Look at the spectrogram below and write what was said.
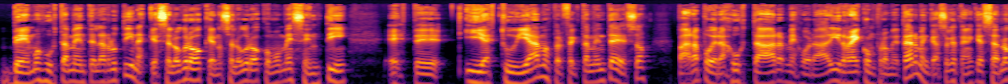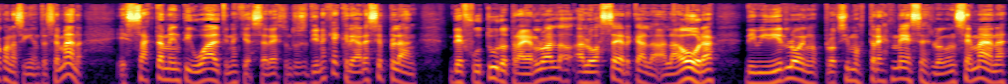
vemos justamente la rutina, qué se logró, qué no se logró, cómo me sentí, este, y estudiamos perfectamente eso para poder ajustar, mejorar y recomprometerme en caso que tenga que hacerlo con la siguiente semana. Exactamente igual tienes que hacer esto. Entonces tienes que crear ese plan de futuro, traerlo a, lo acerca, a la, a la hora, dividirlo en los próximos tres meses, luego en semanas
